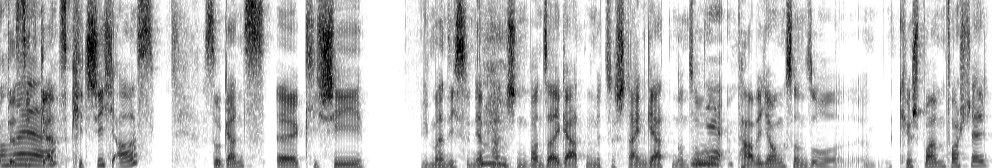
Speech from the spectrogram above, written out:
Und das ja. sieht ganz kitschig aus. So ganz äh, Klischee, wie man sich so einen japanischen Bonsai-Garten mit so Steingärten und so Ja. Pavillons und so äh, Kirschbäumen vorstellt.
